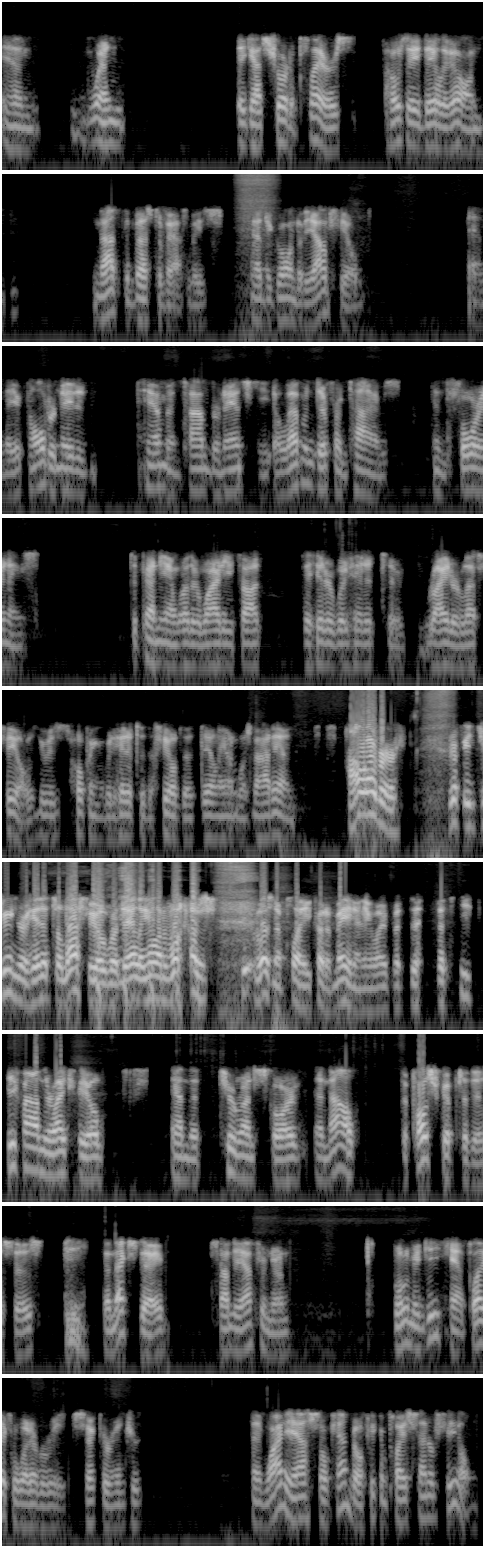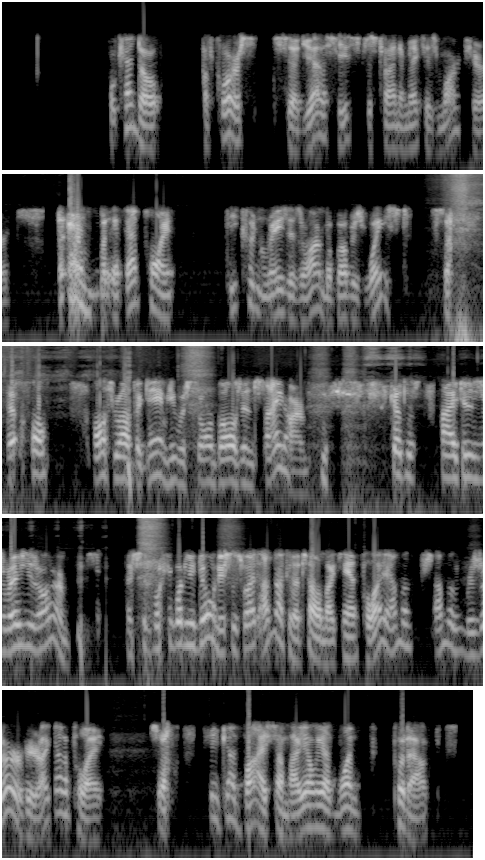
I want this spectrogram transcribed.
and when they got short of players, Jose De Leon, not the best of athletes, had to go into the outfield. And they alternated him and Tom Brunansky 11 different times in four innings, depending on whether Whitey thought the hitter would hit it to right or left field. He was hoping it would hit it to the field that De Leon was not in. However, Griffey Jr. hit it to left field where De Leon was. It wasn't a play he could have made anyway, but, the, but he, he found the right field, and the two runs scored. And now the postscript to this is the next day, Sunday afternoon, Willie McGee can't play for whatever reason, sick or injured. And Whitey asked Oquendo if he can play center field. Oquendo, of course, said yes. He's just trying to make his mark here. but at that point, he couldn't raise his arm above his waist. So all, all throughout the game, he was throwing balls in sidearm because I couldn't raise his arm. I said, what, what are you doing? He says, well, I'm not going to tell him I can't play. I'm a, I'm a reserve here. I got to play. So he got by somehow. He only had one put out.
